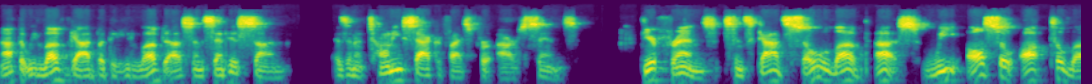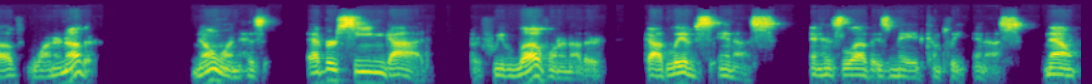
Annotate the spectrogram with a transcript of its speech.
Not that we loved God, but that he loved us and sent his Son as an atoning sacrifice for our sins. Dear friends, since God so loved us, we also ought to love one another. No one has ever seen God, but if we love one another, God lives in us and his love is made complete in us. Now,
